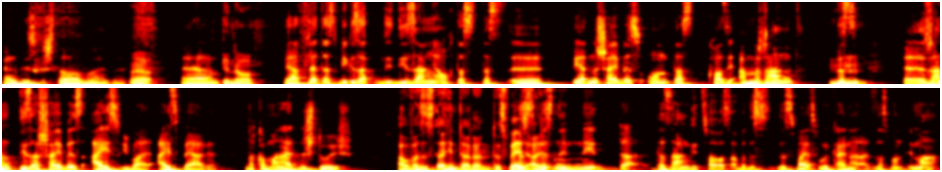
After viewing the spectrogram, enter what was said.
Er ist nicht gestorben, Alter. Ja, Ähm, genau. ja, das, wie gesagt, die, die sagen ja auch, dass, dass äh, die Erde eine Scheibe ist und dass quasi am Rand, des, äh, Rand dieser Scheibe ist Eis überall, Eisberge. Und da kommt man halt nicht durch. Aber was ist dahinter dann? Das Das Weltall. wissen die, nee, da, da sagen die zwar was, aber das, das weiß wohl keiner. Also, dass man immer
